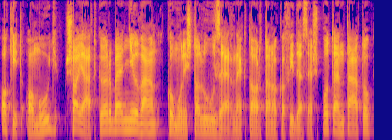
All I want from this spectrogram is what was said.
Akit amúgy saját körben nyilván kommunista lúzernek tartanak a fideszes potentátok,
